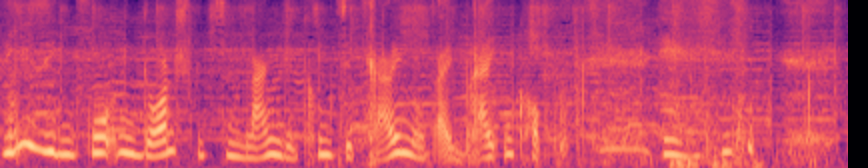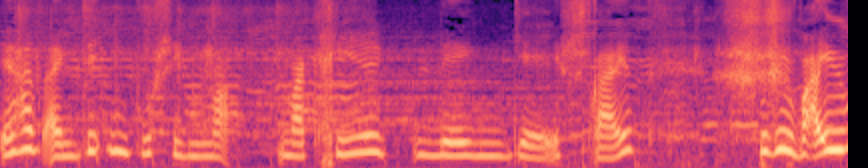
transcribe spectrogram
riesigen Pfoten, Dornspitzen, lang gekrümmte Krallen und einen breiten Kopf. er hat einen dicken, buschigen Ma Makrelengestreif, Schweif,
